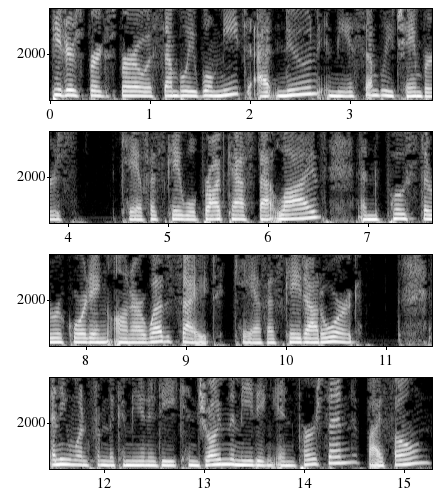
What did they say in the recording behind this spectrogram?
Petersburg's Borough Assembly will meet at noon in the Assembly chambers. KFSK will broadcast that live and post the recording on our website, kfsk.org. Anyone from the community can join the meeting in person, by phone,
